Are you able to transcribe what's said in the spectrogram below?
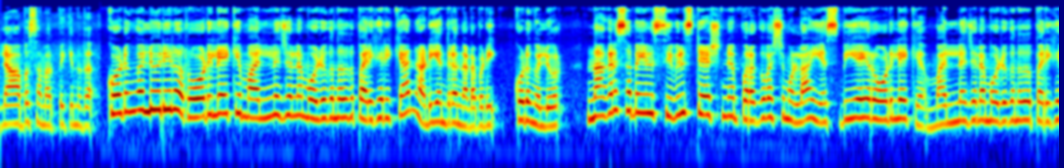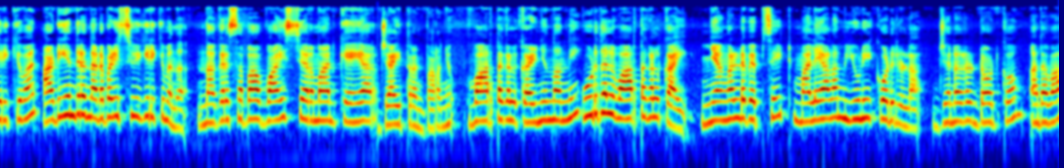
ലാബ് സമർപ്പിക്കുന്നത്. കൊടുങ്ങല്ലൂരിൽ റോഡിലേക്ക് മലിനജലം ഒഴുകുന്നത് പരിഹരിക്കാൻ അടിയന്തര നടപടി. കൊടുങ്ങല്ലൂർ നഗരസഭയിൽ സിവിൽ സ്റ്റേഷന് പുറകുവശമുള്ള എസ് ബി ഐ റോഡിലേക്ക് മലിനജലം ഒഴുകുന്നത് പരിഹരിക്കുവാൻ അടിയന്തര നടപടി സ്വീകരിക്കുമെന്ന് നഗരസഭ vice chairman K R Jaithran പറഞ്ഞു. വാർത്തകൾ കഴിഞ്ഞു. നന്ദി. കൂടുതൽ വാർത്തകൾക്കായി ഞങ്ങളുടെ വെബ്സൈറ്റ് മലയാളം യൂണിക്കോഡിലുള്ള ജനറൽ ഡോട്ട് കോം അഥവാ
